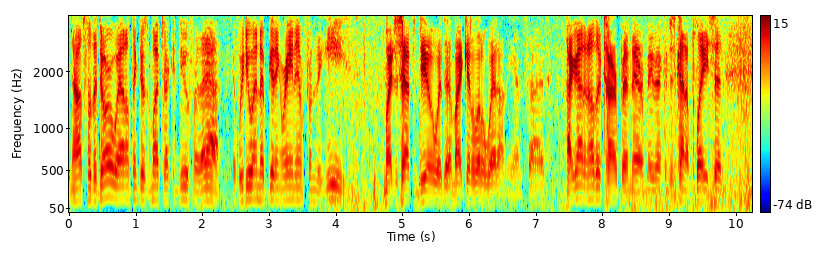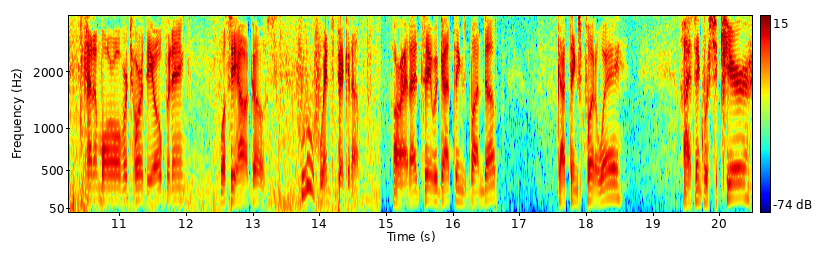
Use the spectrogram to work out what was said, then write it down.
Now as for the doorway, I don't think there's much I can do for that. If we do end up getting rain in from the east, might just have to deal with it. it. Might get a little wet on the inside. I got another tarp in there. Maybe I can just kind of place it kind of more over toward the opening. We'll see how it goes. Whew, wind's picking up. All right, I'd say we got things buttoned up. Got things put away. I think we're secure.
